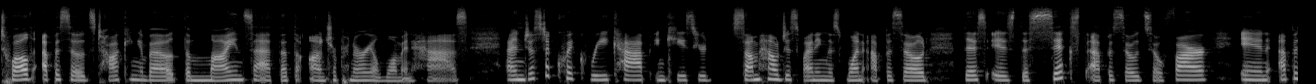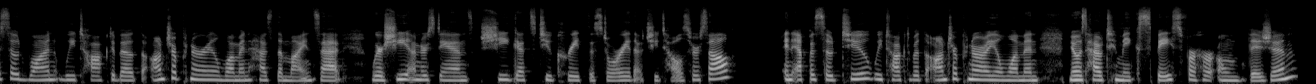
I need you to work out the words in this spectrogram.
12 episodes talking about the mindset that the entrepreneurial woman has. And just a quick recap in case you're somehow just finding this one episode. This is the sixth episode so far. In episode one, we talked about the entrepreneurial woman has the mindset where she understands she gets to create the story that she tells herself. In episode two, we talked about the entrepreneurial woman knows how to make space for her own vision.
